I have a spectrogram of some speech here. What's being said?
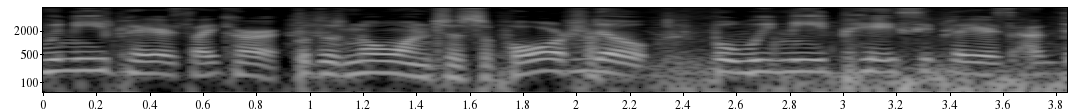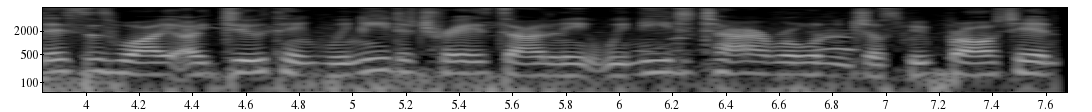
We need players like her. But there's no one to support her. No, but we need pacey players, and this is why I do think we need a Trace Donnelly, we need a Tara Ronan just be brought in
